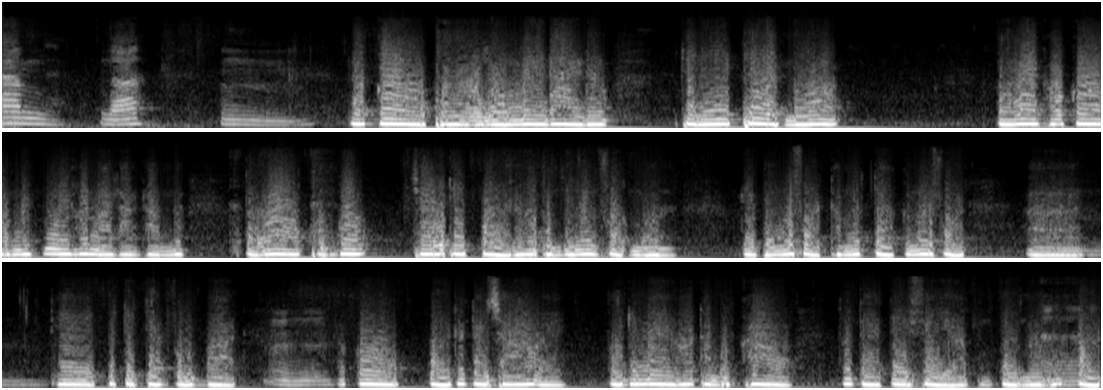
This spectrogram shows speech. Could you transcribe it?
ามเนาะอืม แล้วก็พอโยมไม่ได้แล้วทีนี้พี่อยากรู้ว่าตอนแรกเขาก็ไม่ไม่ค่อยมาทางธรรมนะแต่ว่าผมก็ใช้วิธีเปิดแล้วก็ผมจะนั่งสวดมนต์หรือผมก็สวดธรรมจักรก็ไม่สวดอ่าที่ปฏิจจสมุปบาทอืมแล้วก็เปิดตั้งแต่เช้าเลยตอนที่แม่เขาทำกับข้าวตั้งแต่ตีสี่ครับผมเปิดมาผมเปิด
